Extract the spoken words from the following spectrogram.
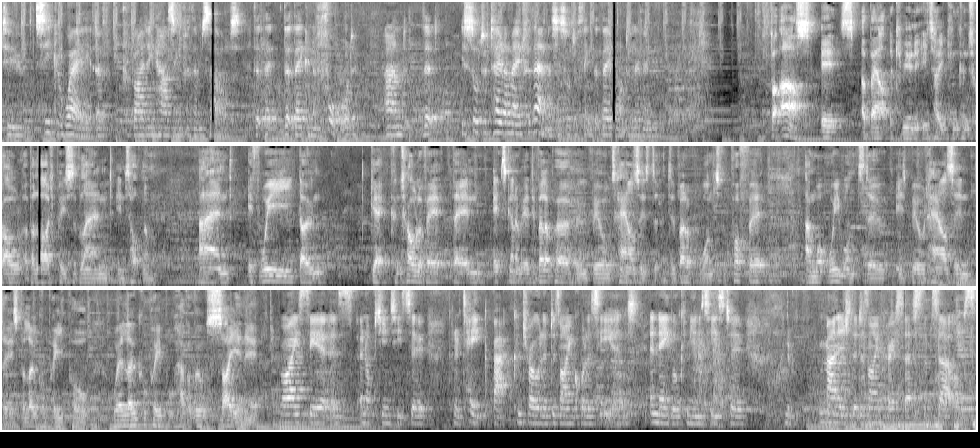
to seek a way of providing housing for themselves that they, that they can afford and that is sort of tailor made for them. It's the sort of thing that they want to live in. For us, it's about the community taking control of a large piece of land in Tottenham. And if we don't get control of it, then it's going to be a developer who builds houses that the developer wants for profit. And what we want to do is build housing that is for local people, where local people have a real say in it. I see it as an opportunity to kind of take back control of design quality and enable communities to kind of manage the design process themselves.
